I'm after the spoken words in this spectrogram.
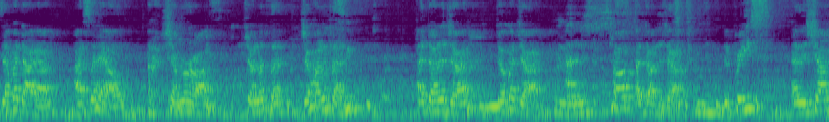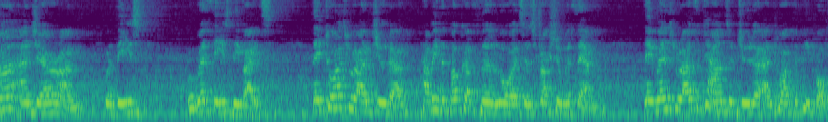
Zebadiah, Asahel, Shemaroth, Jonathan, Jonathan, Adonijah, Dobajah, and Tob Adonijah. The priests Elishama and Jehoram were these with these Levites. They taught throughout Judah, having the book of the Lord's instruction with them. They went throughout the towns of Judah and taught the people.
